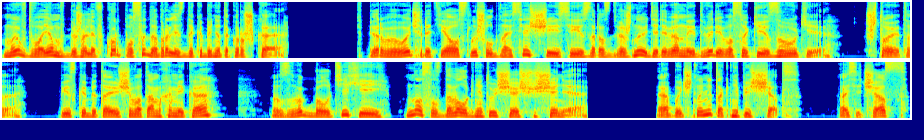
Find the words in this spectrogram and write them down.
Мы вдвоем вбежали в корпус и добрались до кабинета кружка. В первую очередь я услышал доносящиеся из раздвижной деревянной двери высокие звуки. Что это? Писк обитающего там хомяка? Звук был тихий, но создавал гнетущее ощущение. Обычно не так не пищат. А сейчас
